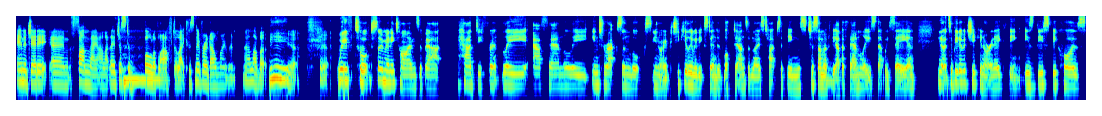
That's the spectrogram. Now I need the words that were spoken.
energetic and fun they are. Like they're just a ball of mm. laughter. Like there's never a dull moment. I love it. Yeah. yeah. We've talked so many times about how differently our family interacts and looks, you know, particularly with extended lockdowns and those types of things to some of the mm. other families that we see. And, you know, it's a bit of a chicken or an egg thing. Is this because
